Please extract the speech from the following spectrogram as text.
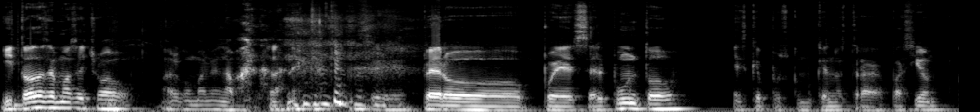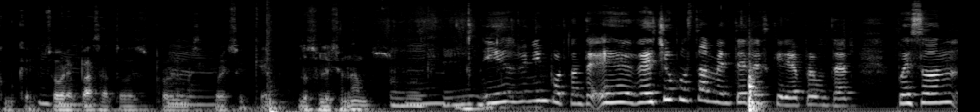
Y todos hemos hecho algo, algo malo en la banda, la neta. Pero pues el punto es que pues como que nuestra pasión como que sobrepasa todos esos problemas y Mm. por eso es que lo solucionamos. Ok. Y es bien importante. Eh, de hecho, justamente les quería preguntar, pues son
